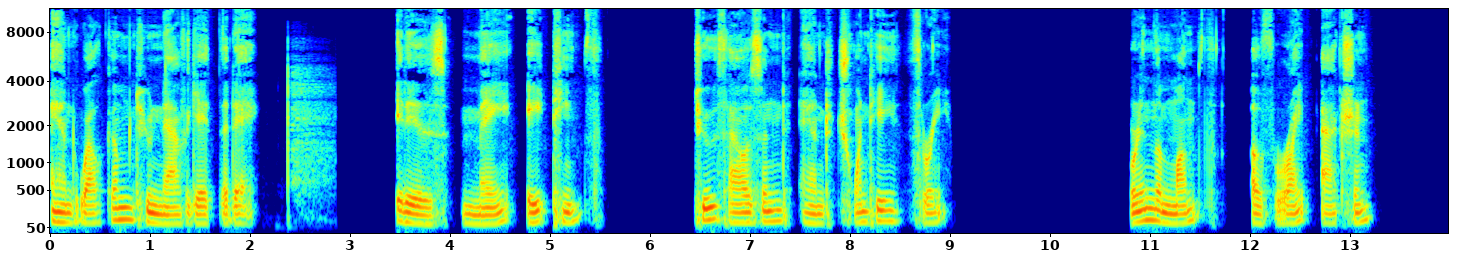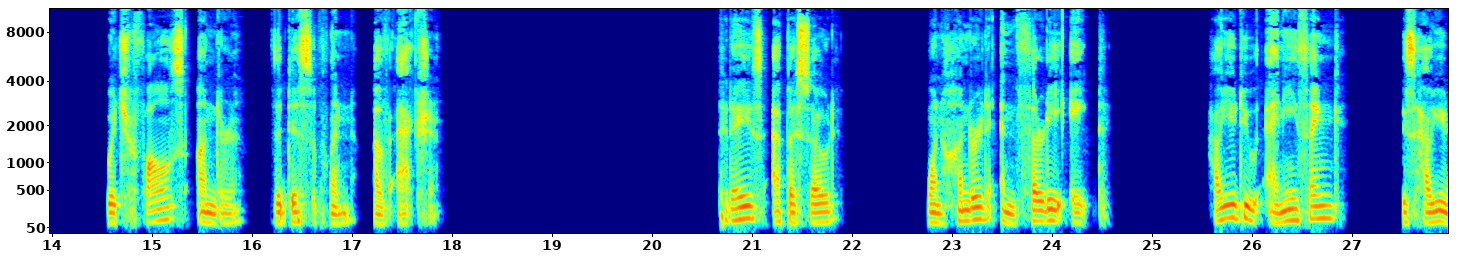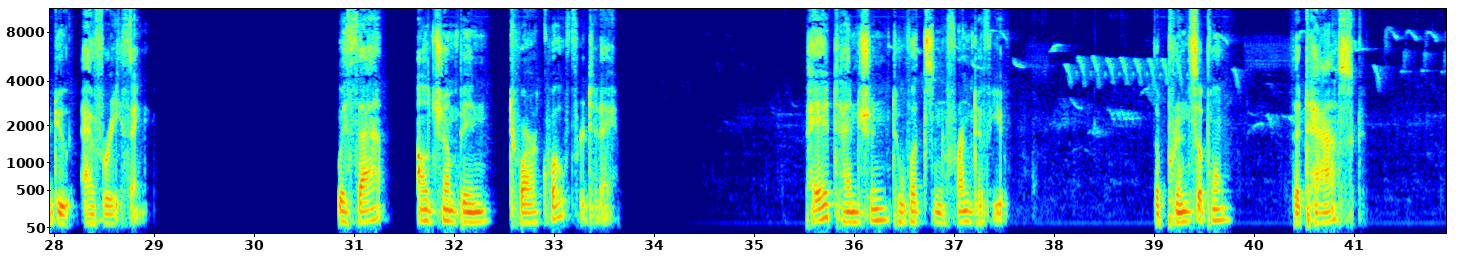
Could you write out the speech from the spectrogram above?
and welcome to Navigate the Day. It is May 18th, 2023. We're in the month of right action, which falls under the discipline of action. Today's episode 138 How you do anything is how you do everything. With that, I'll jump in to our quote for today. Pay attention to what's in front of you the principle, the task,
